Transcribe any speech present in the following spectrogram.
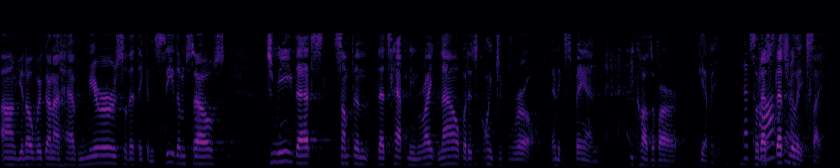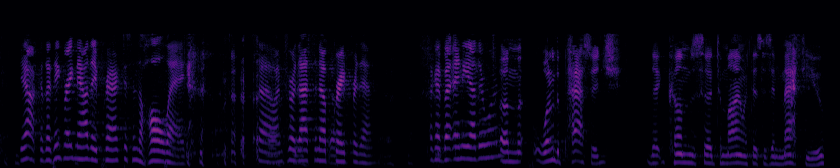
Um, you know, we're going to have mirrors so that they can see themselves. To me, that's something that's happening right now, but it's going to grow and expand because of our giving. That's so that's that's really exciting. Yeah, because I think right now they practice in the hallway. so I'm sure that's an upgrade for them. Okay, but any other one? Um, one of the passage that comes uh, to mind with this is in Matthew,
